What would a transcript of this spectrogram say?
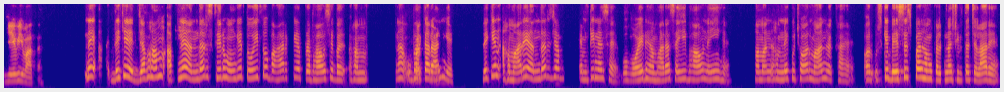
ये भी बात है। नहीं देखिए जब हम अपने अंदर स्थिर होंगे तो ही तो बाहर के प्रभाव से ब, हम ना उभर कर आएँगे। लेकिन हमारे अंदर जब एम्प्टीनेस है वो वॉइड है हमारा सही भाव नहीं है हम हमने कुछ और मान रखा है और उसके बेसिस पर हम कल्पनाशीलता चला रहे हैं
